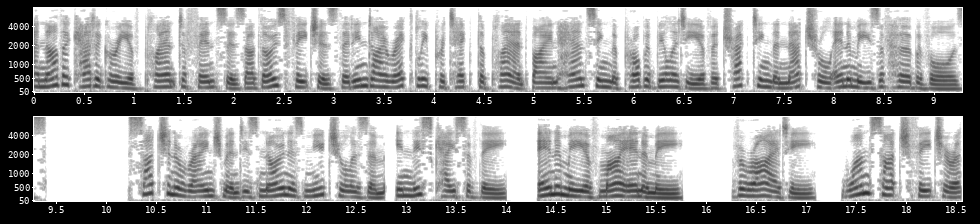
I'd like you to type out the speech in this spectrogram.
Another category of plant defenses are those features that indirectly protect the plant by enhancing the probability of attracting the natural enemies of herbivores. Such an arrangement is known as mutualism, in this case of the enemy of my enemy variety. One such feature are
